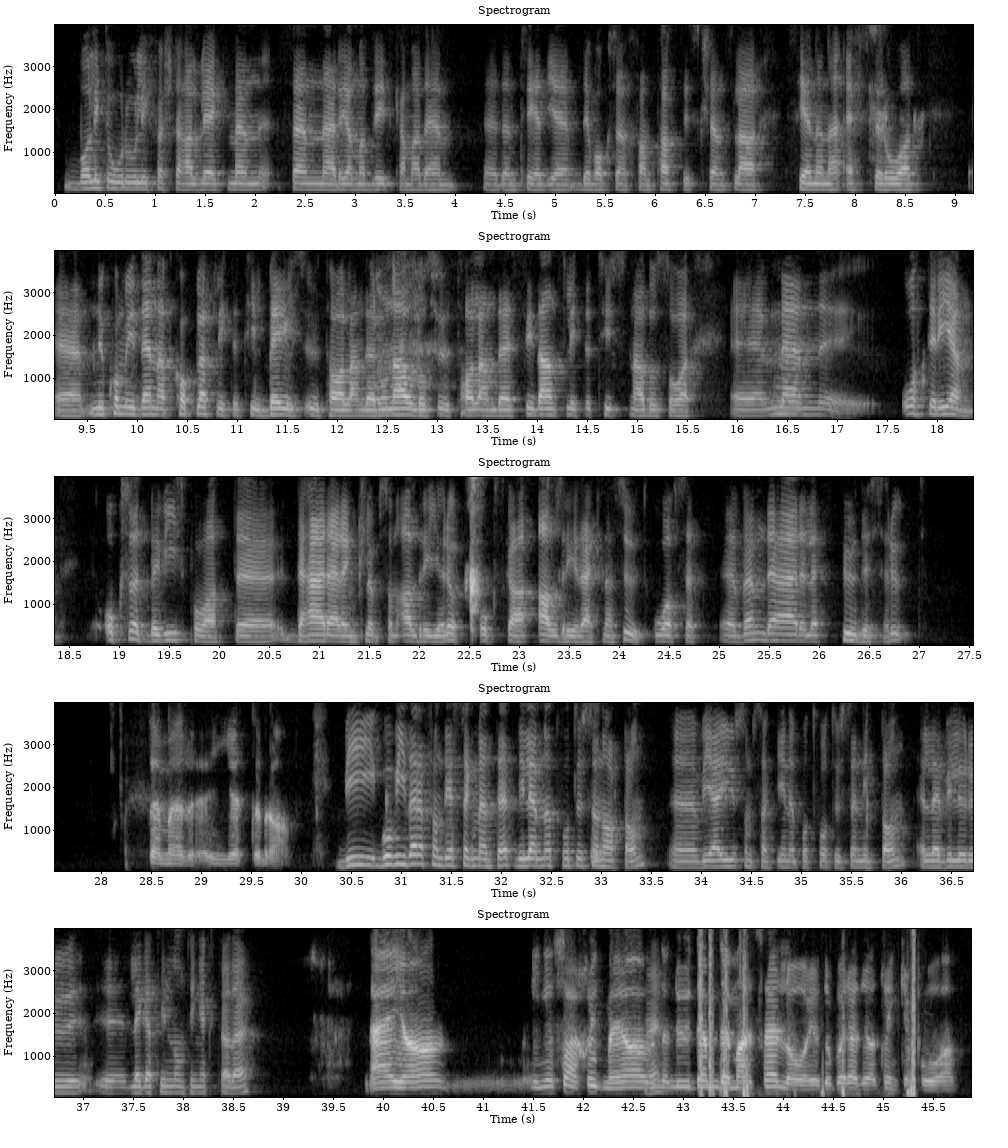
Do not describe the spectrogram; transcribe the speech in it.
var lite orolig i första halvlek men sen när Real Madrid kammade hem den tredje, det var också en fantastisk känsla. Scenerna efteråt. Eh, nu kommer ju den att kopplas lite till Bales uttalande, Ronaldos uttalande, Zidans lite tystnad och så. Eh, men eh, återigen, också ett bevis på att eh, det här är en klubb som aldrig ger upp och ska aldrig räknas ut oavsett eh, vem det är eller hur det ser ut. Stämmer jättebra. Vi går vidare från det segmentet. Vi lämnar 2018. Eh, vi är ju som sagt inne på 2019. Eller vill du lägga till någonting extra där? Nej, jag... Ingen särskild, men jag, när du nämnde Marcelo, då började jag tänka på eh,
